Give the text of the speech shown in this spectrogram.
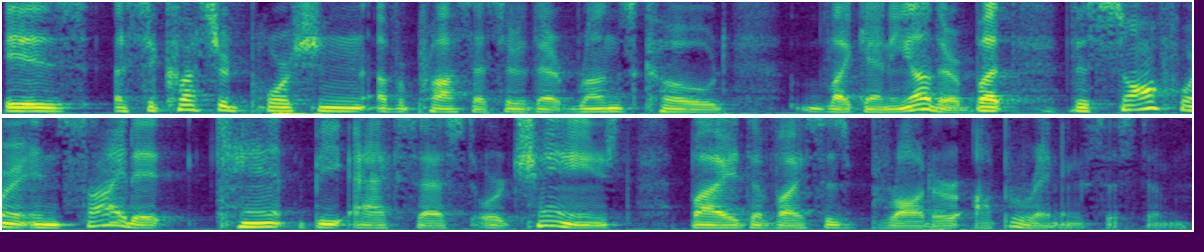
is a sequestered portion of a processor that runs code like any other, but the software inside it can't be accessed or changed by a device's broader operating system.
